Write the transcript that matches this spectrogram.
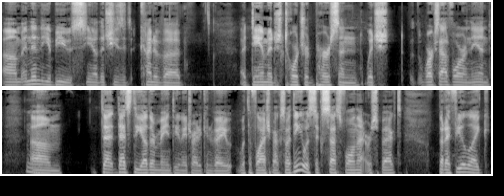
Um, and then the abuse, you know, that she's kind of a a damaged, tortured person, which works out for her in the end. Um, that that's the other main thing they try to convey with the flashback. So I think it was successful in that respect, but I feel like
